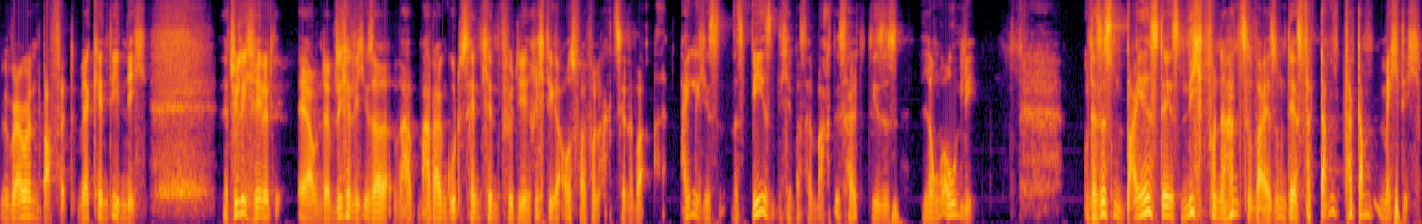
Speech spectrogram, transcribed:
Warren Buffett, wer kennt ihn nicht? Natürlich redet er und sicherlich ist er, hat er ein gutes Händchen für die richtige Auswahl von Aktien, aber eigentlich ist das Wesentliche, was er macht, ist halt dieses Long Only. Und das ist ein Bias, der ist nicht von der Hand zu weisen und der ist verdammt, verdammt mächtig.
